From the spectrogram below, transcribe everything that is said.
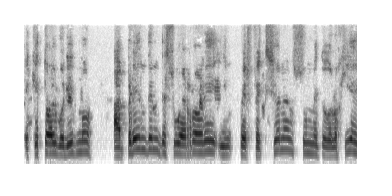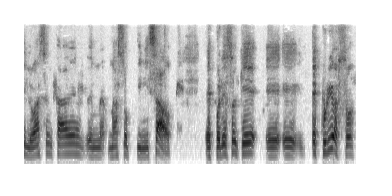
es que estos algoritmos aprenden de sus errores y perfeccionan sus metodologías y lo hacen cada vez más optimizado. Es por eso que eh, eh, es curioso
